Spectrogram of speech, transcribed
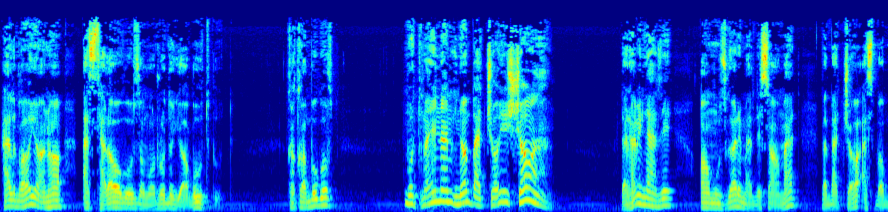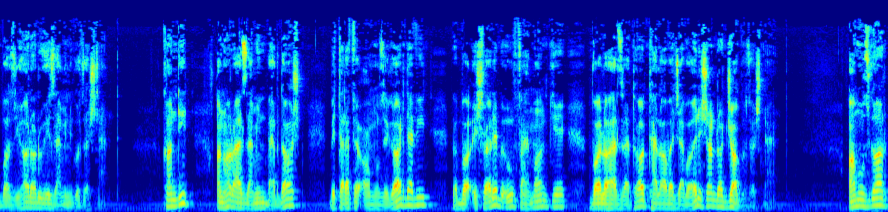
حلقه های آنها از طلا و زمرد و یاقوت بود. کاکامبو گفت مطمئنم اینا بچه های شاه هم. در همین لحظه آموزگار مدرسه آمد و بچه ها اسباب بازی ها را روی زمین گذاشتند. کاندید آنها را از زمین برداشت به طرف آموزگار دوید و با اشاره به او فهمان که والا حضرت ها طلا و جواهرشان را جا گذاشتند. آموزگار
